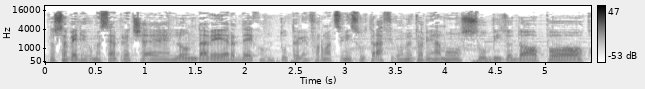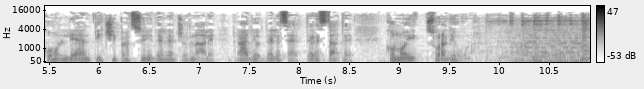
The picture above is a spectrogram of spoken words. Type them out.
lo sapete, come sempre c'è l'Onda Verde con tutte le informazioni sul traffico. Noi torniamo subito dopo con le anticipazioni del giornale Radio delle 7. Restate con noi su Radio 1.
